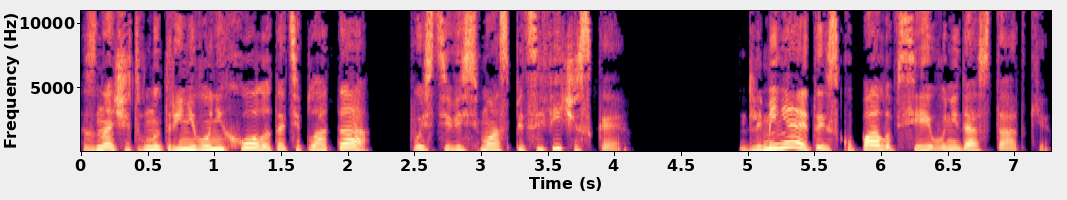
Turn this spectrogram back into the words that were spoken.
значит, внутри него не холод, а теплота, пусть и весьма специфическая. Для меня это искупало все его недостатки.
